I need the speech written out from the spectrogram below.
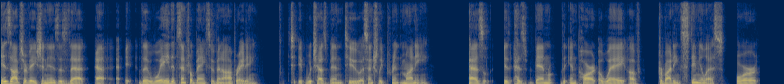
His observation is is that uh, the way that central banks have been operating which has been to essentially print money, has it has been in part a way of providing stimulus for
